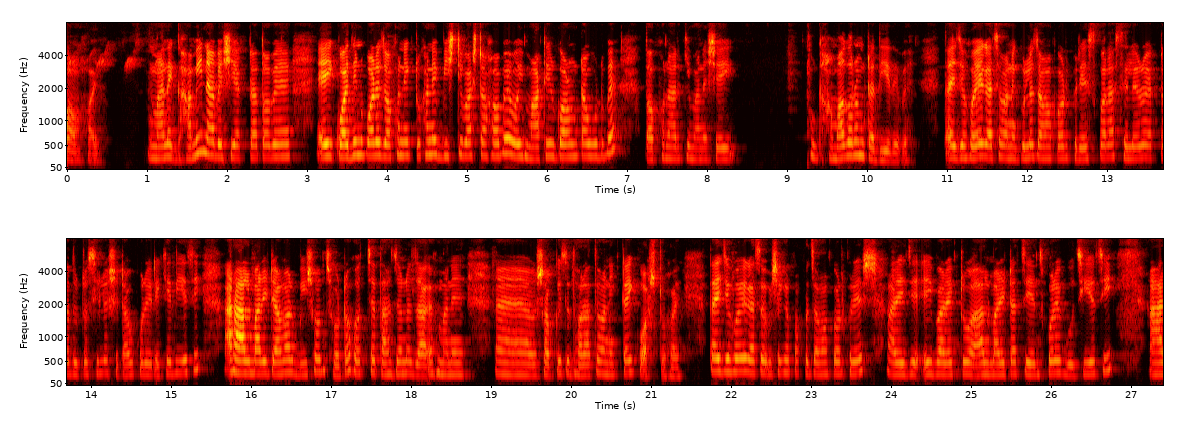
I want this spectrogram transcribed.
কম হয়। মানে ঘামি না বেশি একটা, তবে এই কয়দিন পরে যখন একটুখানি বৃষ্টি বাসটা হবে, ওই মাটির গরমটা উঠবে, তখন আর কি মানে সেই ঘামা গরমটা দিয়ে দেবে। তাই যে হয়ে গেছে অনেকগুলো জামা কাপড় প্রেস করা, সেলেরও একটা দুটো ছিল সেটাও করে রেখে দিয়েছি। আর আলমারিটা আমার ভীষণ ছোট হচ্ছে, তার জন্য যা মানে সব কিছু ধরাতে অনেকটাই কষ্ট হয়। তাই যে হয়ে গেছে অভিষেকের পাপা জামা কাপড় ফ্রেশ আর এই যে এইবার একটু আলমারিটা চেঞ্জ করে গুছিয়েছি। আর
